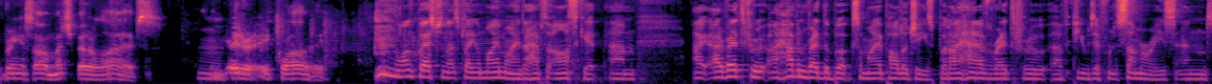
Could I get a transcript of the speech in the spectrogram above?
bring us all much better lives, mm. greater equality. One question that's playing on my mind, I have to ask it. Um, I, I, read through. I haven't read the book, so my apologies. But I have read through a few different summaries, and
